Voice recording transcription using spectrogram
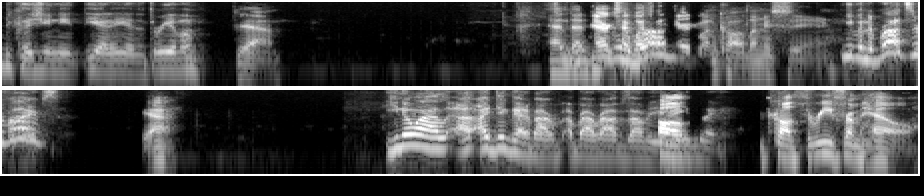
because you need yeah, yeah, the three of them. Yeah. And uh, Derek said, "What's the third one called?" Let me see. Even the broad survives. Yeah. You know why I, I, I dig that about about Rob Zombie. Oh. right? Like, It's called Three from Hell.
